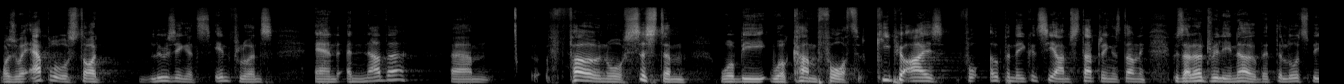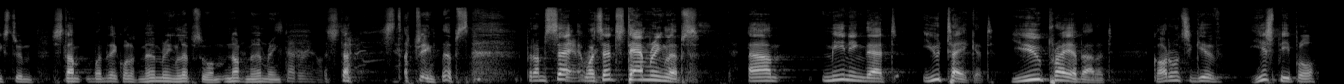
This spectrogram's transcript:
was where Apple will start losing its influence, and another um, phone or system will be will come forth. Keep your eyes for, open there. You can see I'm stuttering and stumbling because I don't really know, but the Lord speaks to him. Stump, what do they call it? Murmuring lips or not murmuring? Stuttering lips. Stut, stuttering lips. But I'm saying, what's that? Stammering lips. Um, meaning that you take it, you pray about it. God wants to give His people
